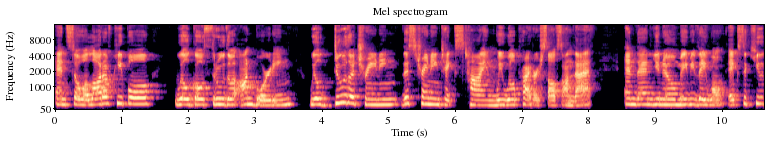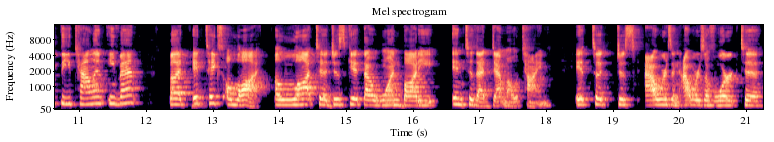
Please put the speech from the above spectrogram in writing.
And so a lot of people will go through the onboarding, we'll do the training. This training takes time. We will pride ourselves on that. And then, you know, maybe they won't execute the talent event, but it takes a lot, a lot to just get that one body into that demo time. It took just hours and hours of work to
